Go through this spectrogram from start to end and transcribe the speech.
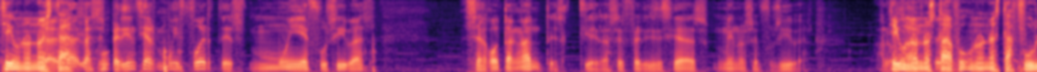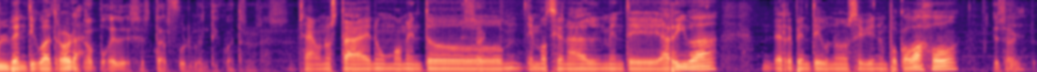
Sí, uno no está. las experiencias muy fuertes, muy efusivas, se agotan antes que las experiencias menos efusivas. Sí, uno no, está, uno no está full 24 horas. No puedes estar full 24 horas. O sea, uno está en un momento emocionalmente arriba, de repente uno se viene un poco abajo. Exacto.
